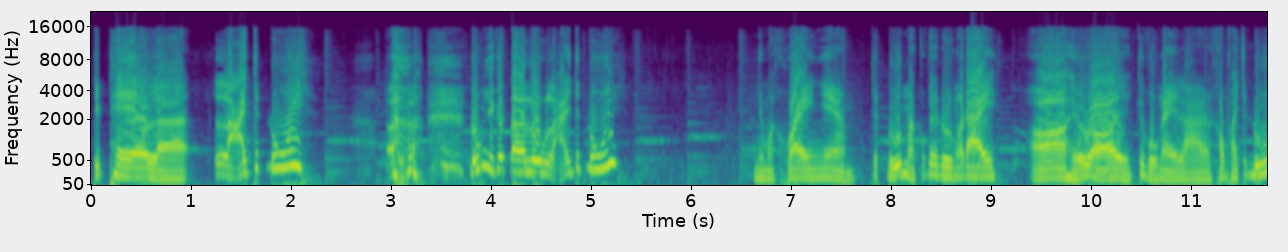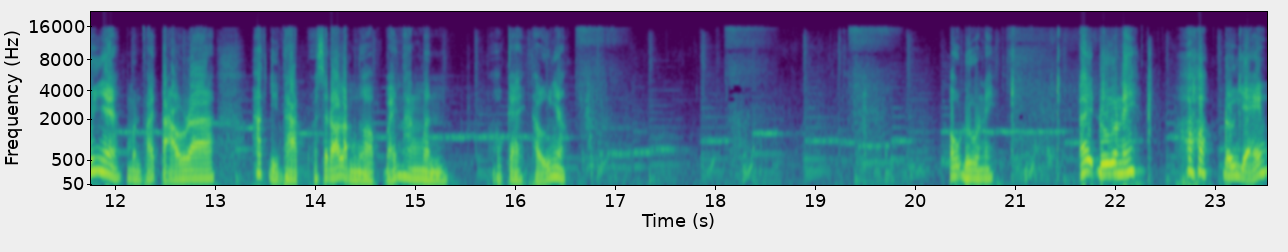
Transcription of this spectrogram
Tiếp theo là lại chết đuối. Đúng như cái tên luôn lại chết đuối. Nhưng mà khoan nha Chết đuối mà có cái rương ở đây. Ờ à, hiểu rồi. Cái vụ này là không phải chết đuối nha Mình phải tạo ra hắc diện thạch Và sau đó làm ngợp bản thân mình. Ok thử nha. Ồ oh, được rồi nè. Ê được rồi nè. Đơn giản.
